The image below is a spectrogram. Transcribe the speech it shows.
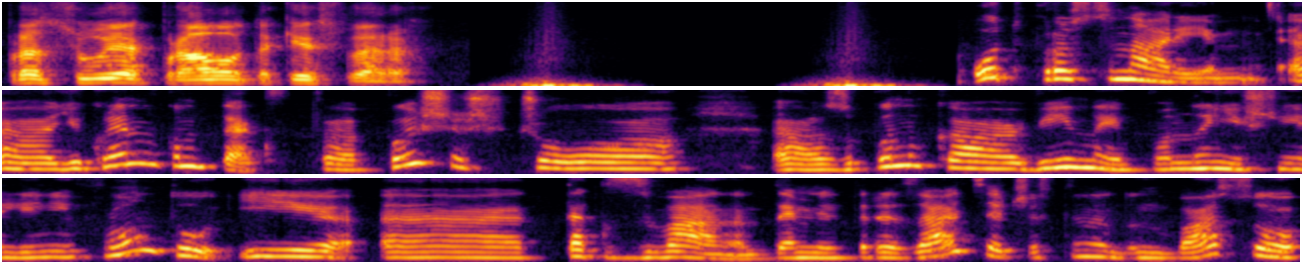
працює як право в таких сферах. От про сценарії Е, Ukraine Context пише, що е, зупинка війни по нинішній лінії фронту і е, так звана демілітаризація частини Донбасу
